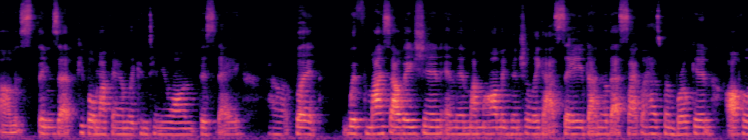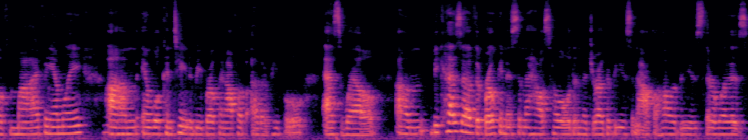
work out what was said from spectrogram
Um, it's things that people in my family continue on this day. Uh, but with my salvation, and then my mom eventually got saved, I know that cycle has been broken off of my family um, and will continue to be broken off of other people as well. Um, because of the brokenness in the household and the drug abuse and alcohol abuse, there was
